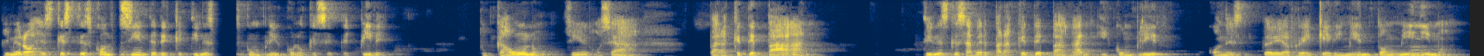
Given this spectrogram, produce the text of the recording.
Primero es que estés consciente de que tienes que cumplir con lo que se te pide. Tu K1, ¿sí? O sea, ¿para qué te pagan? Tienes que saber para qué te pagan y cumplir con este requerimiento mínimo.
